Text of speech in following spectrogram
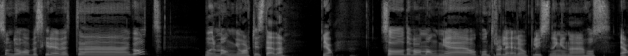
som du har beskrevet eh, godt, hvor mange var til stede. Ja. Så det var mange å kontrollere opplysningene hos. Ja.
